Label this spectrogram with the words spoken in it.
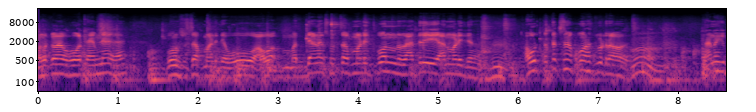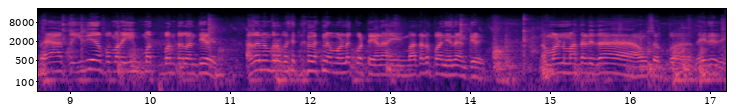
ಮಲ್ಕೊಳಗೆ ಹೋಗೋ ಟೈಮ್ನಾಗ ಫೋನ್ ಸ್ವಿಚ್ ಆಫ್ ಮಾಡಿದ್ದೆ. ಓ ಅವ ಮಧ್ಯಾಹ್ನಕ್ಕೆ ಸ್ವಿಚ್ ಆಫ್ ಮಾಡಿದ್ದು ಫೋನ್ ರಾತ್ರಿ ಆನ್ ಮಾಡಿದ್ದೆ ನಾನು. ಅವ್ರು ತಕ್ಷಣ ಫೋನ್ ಹಚ್ಬಿಟ್ರೆ ಅವಾಗ. ನನಗೆ ಭಯ ಆಯ್ತು ಇದೇನಪ್ಪ ಮರ ಈಗ ಮತ್ತೆ ಬಂತಲ್ಲ ಅಂತೇಳಿ. ಅದ ನಂಬರ್ ಬಂದಿತ್ತಲ್ಲ ನಮ್ಮ ಅಣ್ಣ ಕೊಟ್ಟೆ ಅಣ್ಣ ಈಗ ಮಾತಾಡಪ್ಪ ನೀನ ಅಂತೇಳಿ. ನಮ್ಮ ಅಣ್ಣ ಮಾತಾಡಿದ, ಅವ್ನು ಸ್ವಲ್ಪ ಧೈರ್ಯ ರೀ.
